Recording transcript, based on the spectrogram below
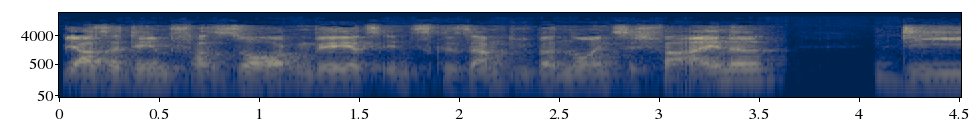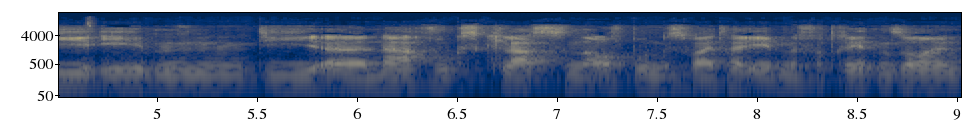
ja, seitdem versorgen wir jetzt insgesamt über 90 Vereine die eben die äh, Nachwuchsklassen auf bundesweiter Ebene vertreten sollen.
